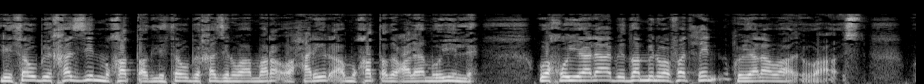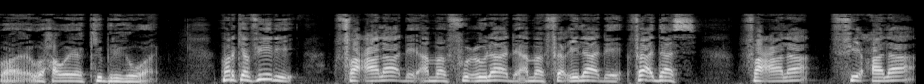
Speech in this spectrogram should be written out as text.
lithawbi khazin mukhaad lithawbi khazin waa maro oo xariir ah mukhaad oo calaamooyin leh wa khuyalaa bidamin wa fatxin khuyalaa waxa wey kibriga waay marka fiiri facalaa dhe ama fuculaa dhe ama facilaa dhe fadaas facalaa ficalaa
